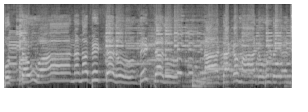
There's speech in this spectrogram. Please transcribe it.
ಪುಟ್ಟವ್ವ ನನ್ನ ಬಿಟ್ಟಳು ಬಿಟ್ಟಳು ನಾಟಕ ಮಾಡು ಹುಡುಗನ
